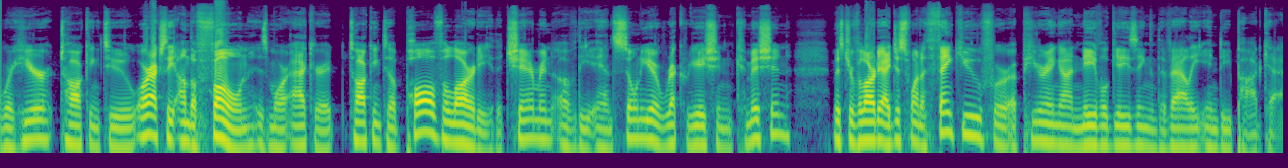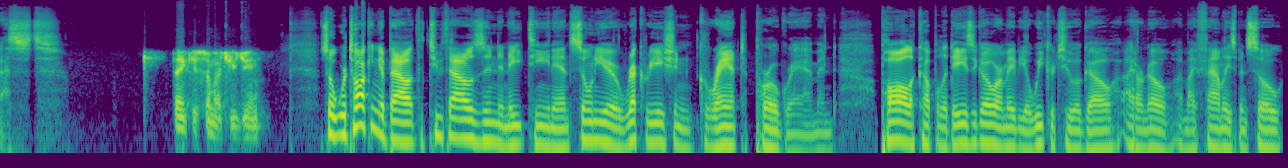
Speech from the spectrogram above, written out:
We're here talking to, or actually on the phone is more accurate, talking to Paul Velarde, the chairman of the Ansonia Recreation Commission. Mr. Velarde, I just want to thank you for appearing on Navel Gazing, the Valley Indy podcast. Thank you so much, Eugene. So, we're talking about the 2018 Ansonia Recreation Grant Program. And Paul a couple of days ago, or maybe a week or two ago. I don't know. My family's been so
